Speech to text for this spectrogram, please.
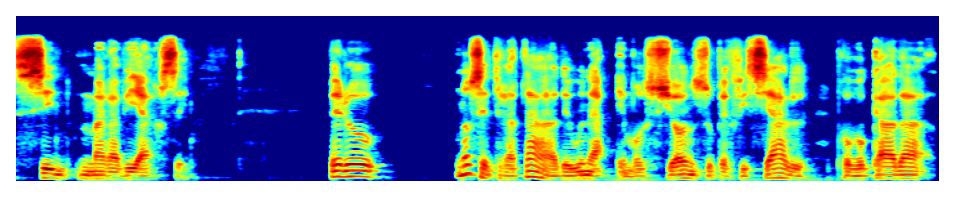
sin maravillarse. Pero no se trata de una emoción superficial provocada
